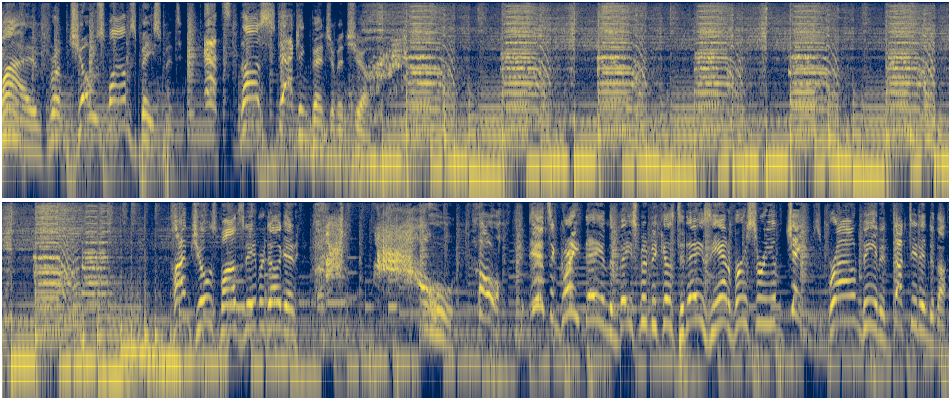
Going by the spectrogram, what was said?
Live from Joe's mom's basement, it's the Stacking Benjamin Show. I'm Joe's mom's neighbor, Doug, and ow! Oh, it's a great day in the basement because today is the anniversary of James Brown being inducted into the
